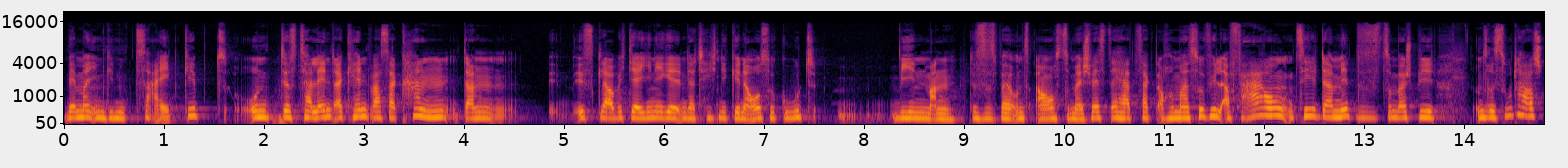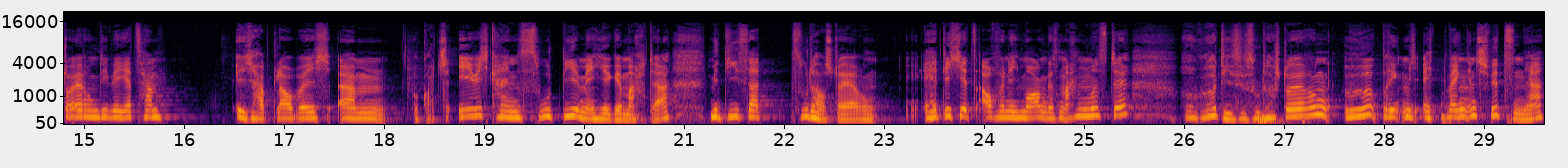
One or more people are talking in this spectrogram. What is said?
wenn man ihm genug Zeit gibt und das Talent erkennt, was er kann, dann ist, glaube ich, derjenige in der Technik genauso gut wie ein Mann. Das ist bei uns auch so. Mein Schwesterherz sagt auch immer, so viel Erfahrung zählt damit. Das ist zum Beispiel unsere Sudhaussteuerung, die wir jetzt haben. Ich habe, glaube ich, ähm, oh Gott, ewig kein Sudbier mehr hier gemacht, ja, mit dieser Sudhaussteuerung. Hätte ich jetzt auch, wenn ich morgen das machen müsste, oh Gott, diese Sudhaussteuerung uh, bringt mich echt ein wenig ins Schwitzen, ja.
